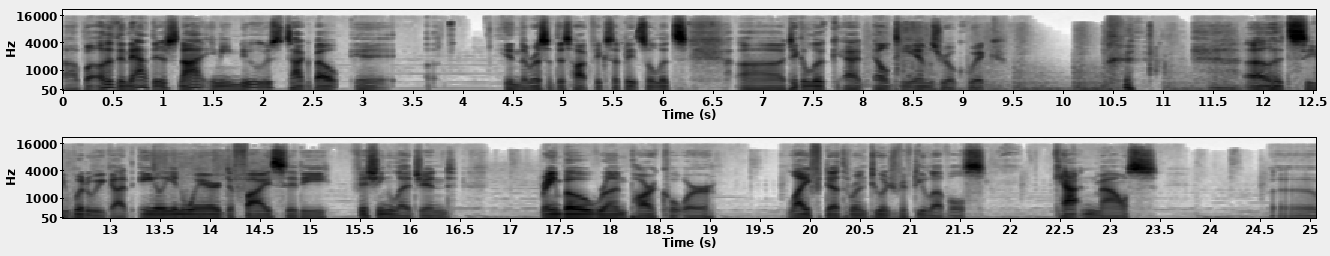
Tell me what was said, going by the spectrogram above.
Uh, but other than that, there's not any news to talk about in, uh, in the rest of this hotfix update. So let's uh, take a look at LTM's real quick. Uh, let's see, what do we got? Alienware, Defy City, Fishing Legend, Rainbow Run Parkour, Life Death Run 250 levels, Cat and Mouse, uh,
